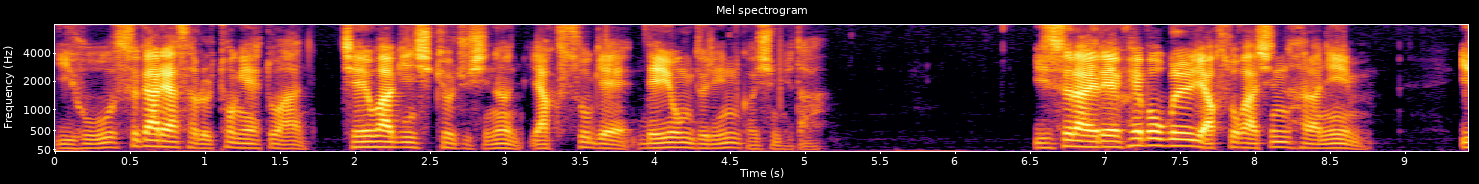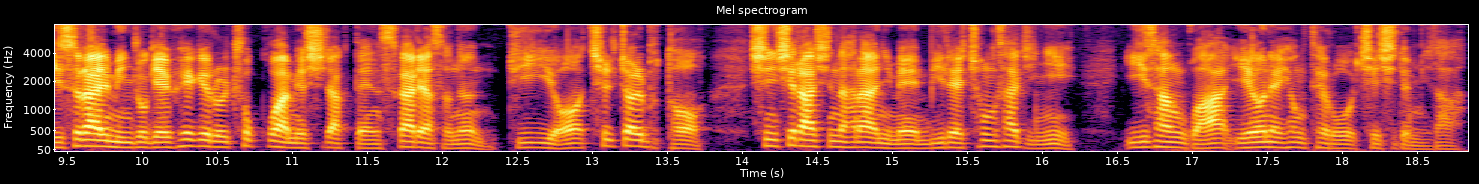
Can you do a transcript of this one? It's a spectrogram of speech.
이후 스가랴서를 통해 또한 재확인시켜 주시는 약속의 내용들인 것입니다. 이스라엘의 회복을 약속하신 하나님, 이스라엘 민족의 회개를 촉구하며 시작된 스가랴서는 뒤이어 7절부터 신실하신 하나님의 미래 청사진이 이상과 예언의 형태로 제시됩니다.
